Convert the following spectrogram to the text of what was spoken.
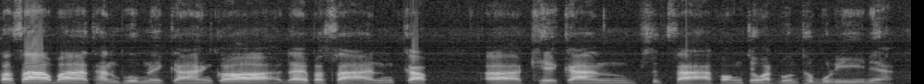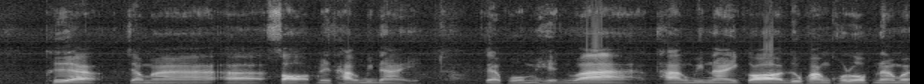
ก็ทราบว่าท่านผู้อำนวยการก็ได้ประสานกับเขตการศึกษาของจังหวัดนนทบุรีเนี่ยเพื่อจะมาอาสอบในทางวินัย แต่ผมเห็นว่าทางวินัยก็ด้วยความเคารพนะไม่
